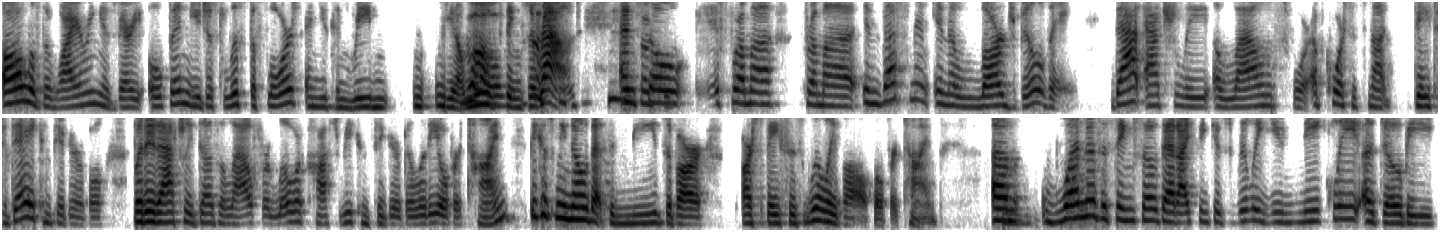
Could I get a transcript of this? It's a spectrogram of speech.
all of the wiring is very open. You just lift the floors and you can re you know Whoa. move things around. and so from a from a investment in a large building, that actually allows for of course it's not day to day configurable, but it actually does allow for lower cost reconfigurability over time because we know that the needs of our, our spaces will evolve over time. Um, mm. One of the things, though, that I think is really uniquely Adobe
